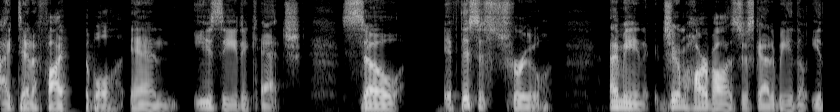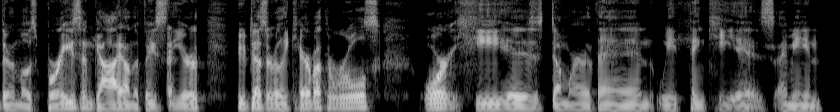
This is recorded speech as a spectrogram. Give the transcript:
identifiable and easy to catch. So, if this is true, I mean, Jim Harbaugh has just got to be the, either the most brazen guy on the face of the earth who doesn't really care about the rules, or he is dumber than we think he is. I mean,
